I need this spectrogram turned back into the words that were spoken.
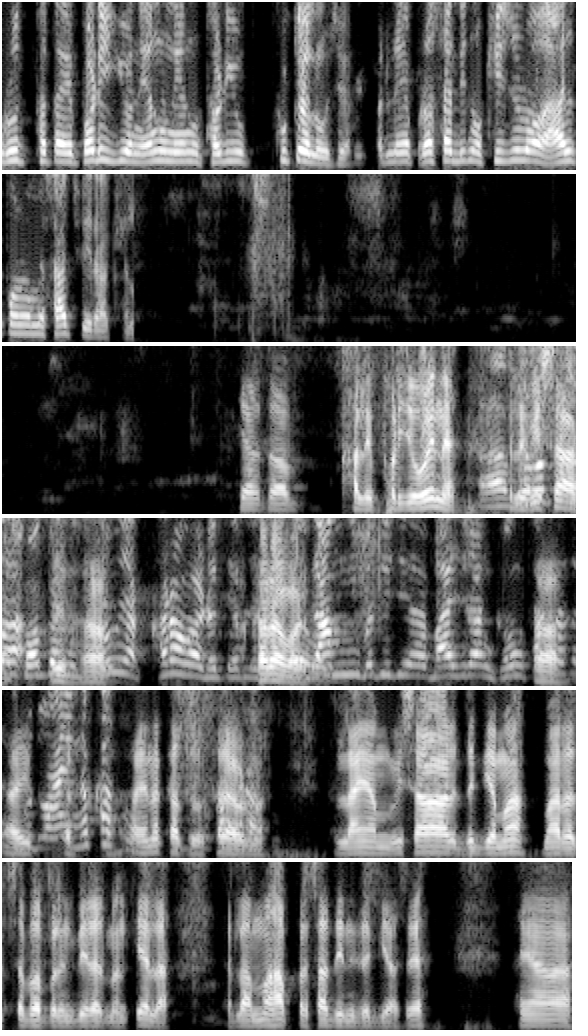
વૃદ્ધ થતા એ પડી ગયો ને એનું ને એનું થડિયું ફૂટેલું છે. એટલે એ પ્રસાદીનો ખીજડો હાલ પણ અમે સાચવી રાખેલો. ત્યારે તો ખાલી ફળિયો હોય ને એટલે વિશાળ. ખરાવાડ ખરાવાડ. ગામની બધી જે બાજરા ઘઉં થતા હતા આ બધું અહીં નખાતું. આ નખાતું ખરાવાડમાં એટલે અહીંયા આમ વિશાળ જગ્યામાં મહારાજ સભા પર બિરાજમાન થયેલા. એટલે મહાપ્રસાદીની જગ્યા છે. અહીંયા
